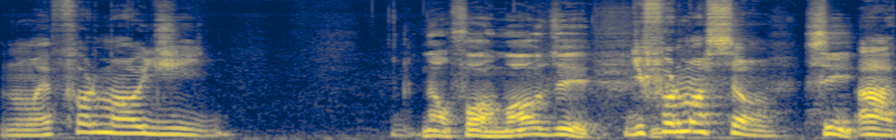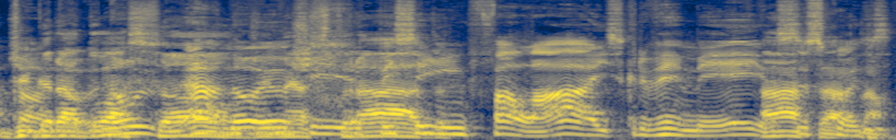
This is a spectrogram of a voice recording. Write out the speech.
não é formal de. Não, formal de. De formação. Sim, Ah, de tá, graduação, não, ah, não, de eu, mestrado. pensei em falar, escrever e-mail, Ah, essas tá, coisas.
